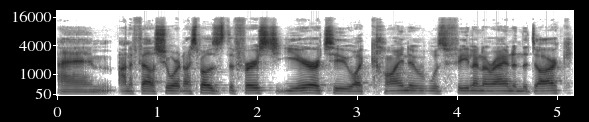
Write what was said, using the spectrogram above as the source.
um, and it fell short. And I suppose the first year or two, I kind of was feeling around in the dark.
